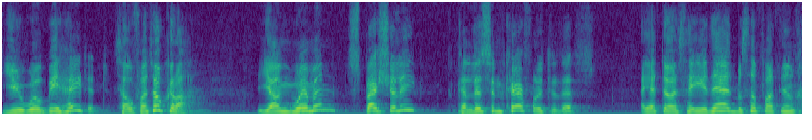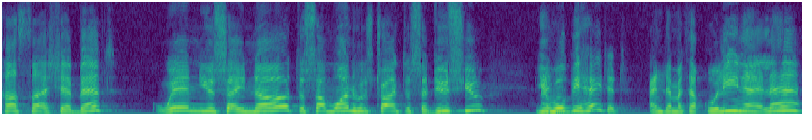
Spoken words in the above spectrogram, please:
you will be hated. سوف تكره. Young women especially can listen carefully to this. أيتها السيدات بصفة خاصة الشابات؟ When you say no to someone who's trying to seduce you you will be hated. عندما تقولين لا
